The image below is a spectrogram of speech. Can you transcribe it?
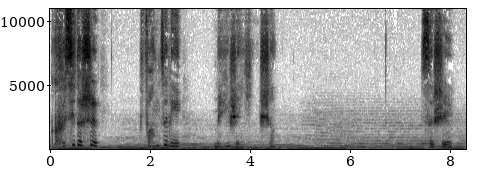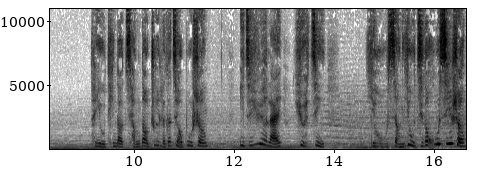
可惜的是，房子里没人应声。此时，他又听到强盗追来的脚步声，以及越来越近、又响又急的呼吸声，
